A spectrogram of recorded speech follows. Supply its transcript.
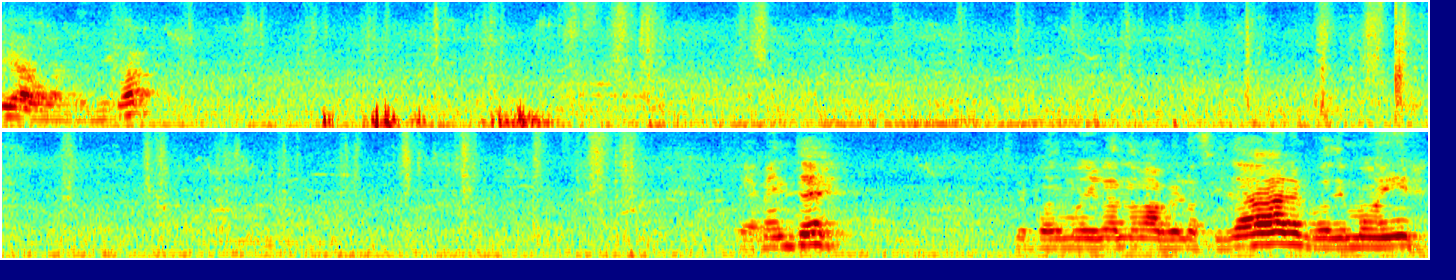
y hago la técnica. Obviamente le podemos ir dando más velocidad, le podemos ir...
